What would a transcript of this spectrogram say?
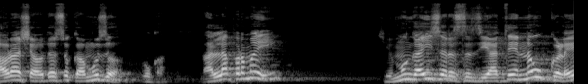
او را شاو د سو کموز وکا الله فرمای چې مونږه یې سره زیاتې نه وکړې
